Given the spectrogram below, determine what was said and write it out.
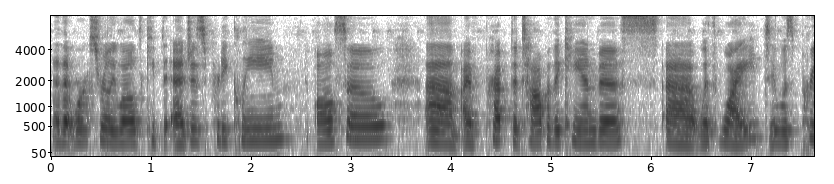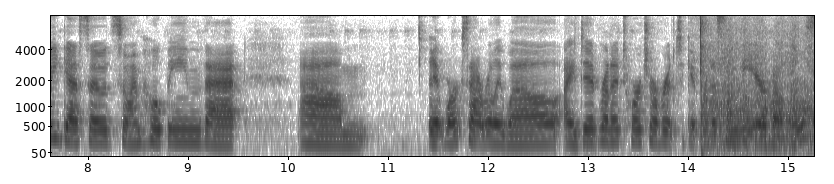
that works really well to keep the edges pretty clean. Also, um, I've prepped the top of the canvas uh, with white. It was pre-gessoed, so I'm hoping that um, it works out really well. I did run a torch over it to get rid of some of the air bubbles.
